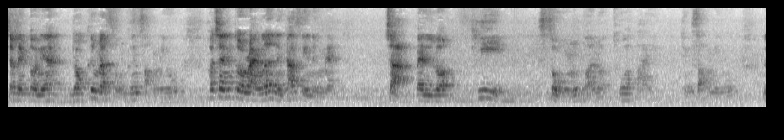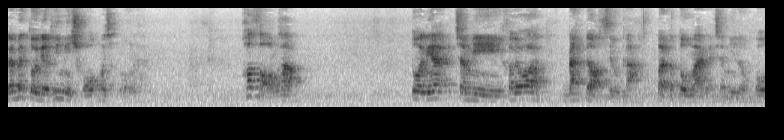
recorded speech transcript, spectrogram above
จะเป็นตัวนี้ยกขึ้นมาสูงขึ้น 2 นิ้ว เพราะฉะนั้นตัว Wrangler 1941 เนี่ย จะเป็นรถที่สูงกว่ารถทั่วไปถึง 2 นิ้ว และเป็นตัวเดียวที่มีโชคมาจากโรงงานข้อ 2 ครับ ตัวนี้จะมีเขาเรียกว่า back door seal g a r เปิดประตูมาเนี่ยจะมีโลโก้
